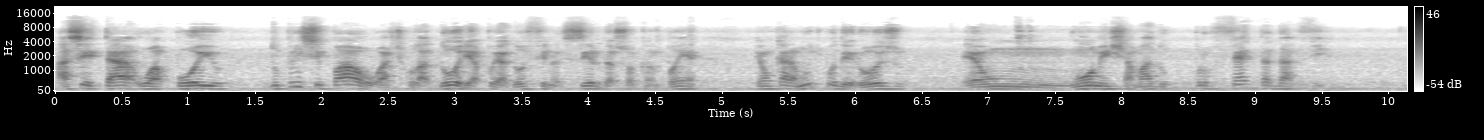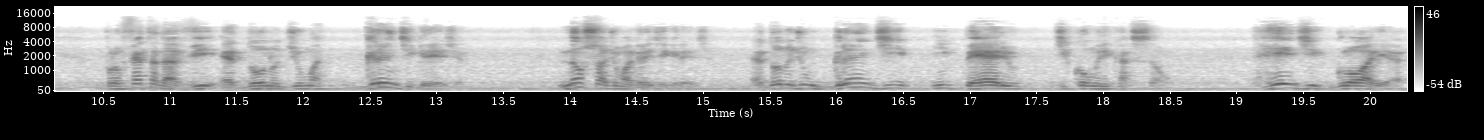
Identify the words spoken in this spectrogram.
aceitar o apoio do principal articulador e apoiador financeiro da sua campanha, que é um cara muito poderoso, é um homem chamado Profeta Davi. O Profeta Davi é dono de uma grande igreja, não só de uma grande igreja, é dono de um grande império de comunicação. Rede Glória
